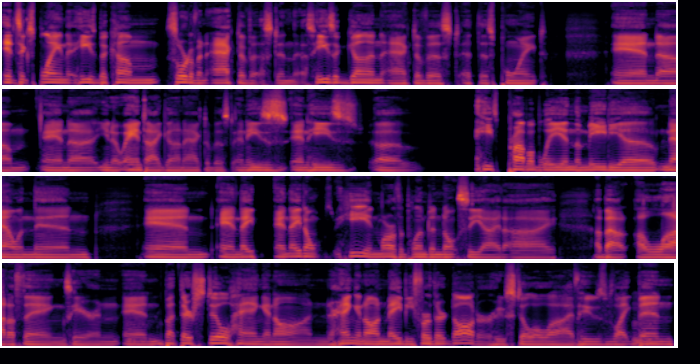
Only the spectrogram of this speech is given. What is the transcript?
it's explained that he's become sort of an activist in this. He's a gun activist at this point, and um and uh you know anti-gun activist, and he's and he's uh he's probably in the media now and then and and they and they don't he and Martha Plimpton don't see eye to eye about a lot of things here and and but they're still hanging on. They're hanging on maybe for their daughter who's still alive who's like been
